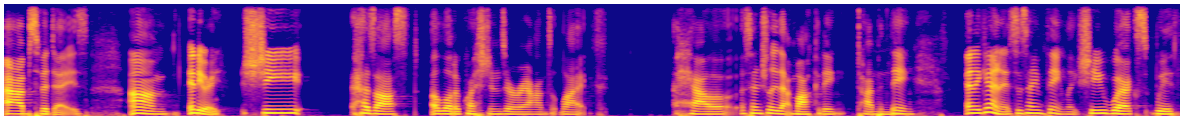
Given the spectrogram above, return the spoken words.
abs for days. Um, anyway, she has asked a lot of questions around like how essentially that marketing type of Mm. thing. And again, it's the same thing. Like she works with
